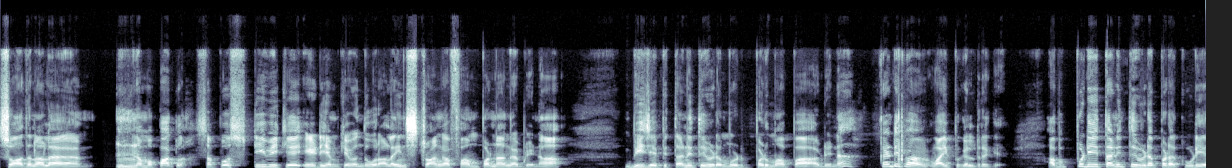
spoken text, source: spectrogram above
ஸோ அதனால் நம்ம பார்க்கலாம். சப்போஸ் டிவிக்கே ஏடிஎம்கே வந்து ஒரு அலைன்ஸ் ஸ்ட்ராங்காக ஃபார்ம் பண்ணாங்க அப்படின்னா பிஜேபி தனித்து விட மு- படுமாப்பா அப்படின்னா கண்டிப்பாக வாய்ப்புகள் இருக்குது அப்படி தனித்து விடப்படக்கூடிய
